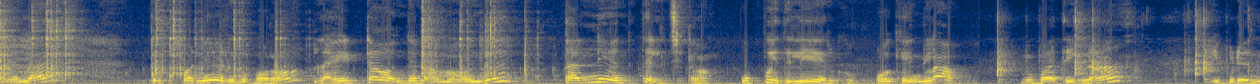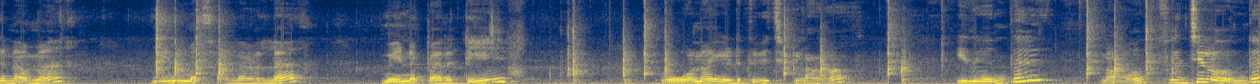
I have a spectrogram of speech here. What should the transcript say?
அதில் குக் பண்ணி எடுக்க போகிறோம் லைட்டாக வந்து நம்ம வந்து தண்ணி வந்து தெளிச்சுக்கலாம். உப்பு இதுலேயே இருக்கும். ஓகேங்களா இப்போ பார்த்தீங்கன்னா இப்படி வந்து நம்ம மீன் மசாலாவில் மீனை பரட்டி ஒவ்வொன்றா எடுத்து வச்சுக்கலாம். இது வந்து நம்ம வந்து ஃப்ரிட்ஜில் வந்து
